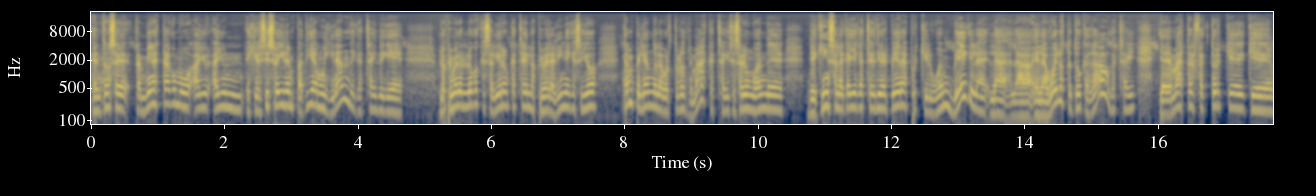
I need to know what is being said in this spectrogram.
Entonces también está como, hay un, hay un ejercicio ahí de empatía muy grande, ¿cachai? De que los primeros locos que salieron, ¿cachai? En las primeras líneas, qué sé yo, están peleándola por todos los demás, ¿cachai? Se sale un weón de, de 15 a la calle, ¿cachai? A tirar piedras porque el weón ve que la- la- la- el abuelo está todo cagado, ¿cachai? Y además está el factor que, que,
